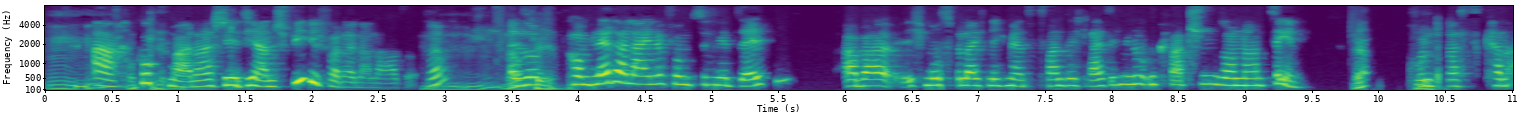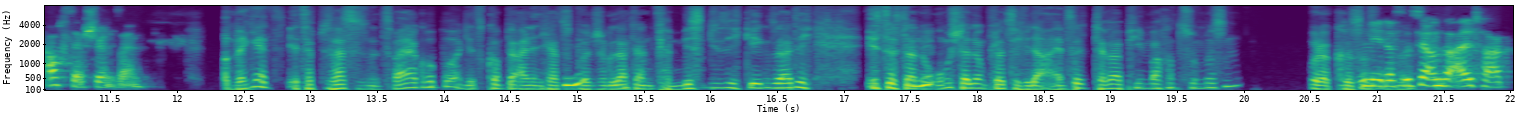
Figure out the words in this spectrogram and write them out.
Mhm, Ach, okay. guck mal, da steht ja ein Spiegel vor deiner Nase. Ne? Mhm, also okay. Also komplett alleine funktioniert selten, aber ich muss vielleicht nicht mehr 20, 30 Minuten quatschen, sondern 10. Ja, cool. Und das kann auch sehr schön sein. Und wenn jetzt, jetzt hast du eine Zweiergruppe und jetzt kommt der eine, ich hatte es mhm. vorhin schon gesagt, dann vermissen die sich gegenseitig. Ist das dann mhm. eine Umstellung, plötzlich wieder Einzeltherapie machen zu müssen? Oder kriegst Nee, das ist ja unser Alltag.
